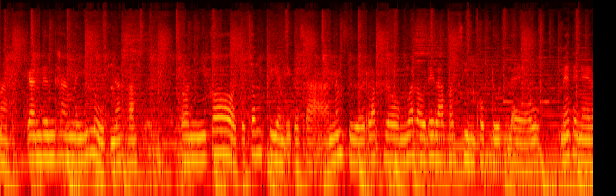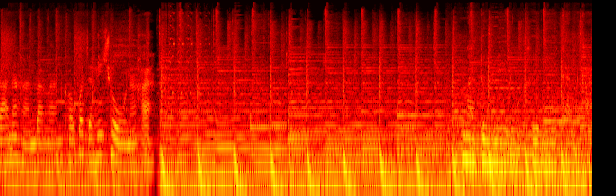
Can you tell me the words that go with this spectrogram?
มาการเดินทางในยุโรปนะคะตอนนี้ก็จะต้องเตรียมเอกสารหนังสือรับรองว่าเราได้รับวัคซีนครบโดสแล้ว แม้แต่ในร้านอาหารบางร้านเขาก็จะให้โชว์นะคะ มาดูเมนูคืนนี้กันค่ะ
